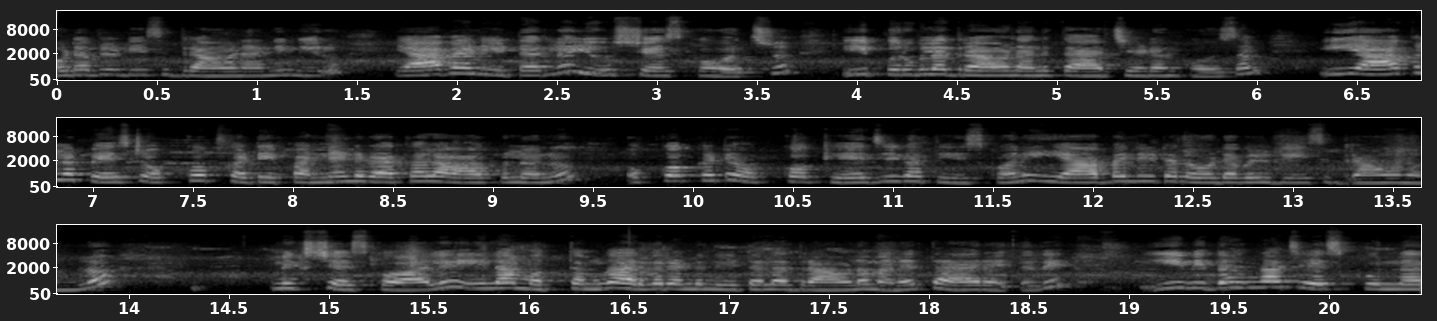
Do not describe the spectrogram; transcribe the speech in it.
ఓడబ్ల్యూడిసి ద్రావణాన్ని మీరు యాభై లీటర్లు యూస్ చేసుకోవచ్చు. ఈ పురుగుల ద్రావణాన్ని తయారు చేయడం కోసం ఈ ఆకుల పేస్ట్ ఒక్కొక్కటి పన్నెండు రకాల ఆకులను ఒక్కొక్కటి ఒక్కో కేజీగా తీసుకొని ఈ యాభై లీటర్ల ఓడబ్ల్యూడిసి ద్రావణంలో మిక్స్ చేసుకోవాలి. ఇలా మొత్తంగా అరవై రెండు లీటర్ల ద్రావణం అనేది తయారవుతుంది ఈ విధంగా చేసుకున్న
